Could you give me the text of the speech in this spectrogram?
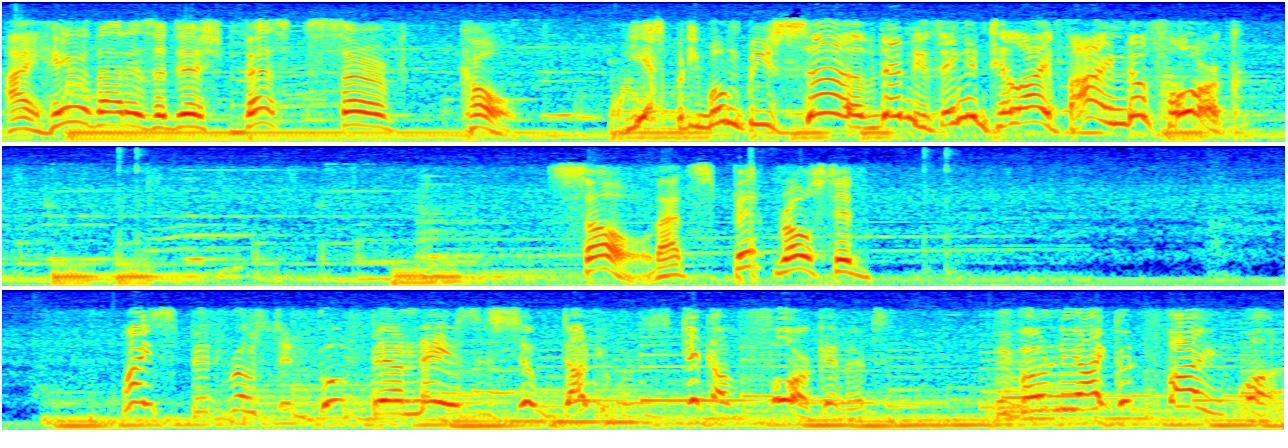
I hear that is a dish best served cold. Yes, but he won't be served anything until I find a fork. So, that spit roasted. Roasted boot béarnaise is so done you would stick a fork in it. If only I could find one.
